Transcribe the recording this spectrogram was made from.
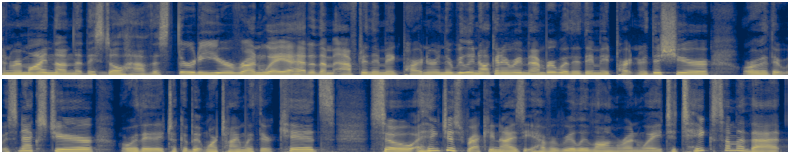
and remind them that they still have this 30 year runway ahead of them after they make partner. And they're really not going to remember whether they made partner this year or whether it was next year or whether they took a bit more time with their kids. So I think just recognize that you have a really long runway to take some of that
